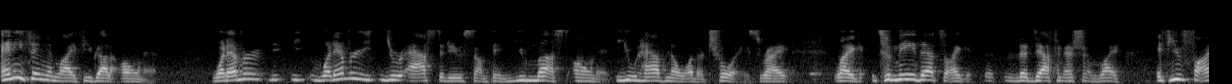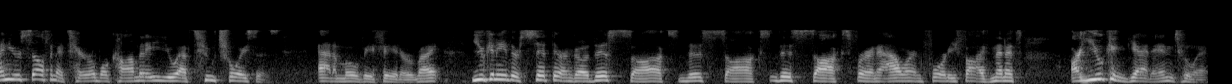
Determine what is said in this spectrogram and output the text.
anything in life you gotta own it whatever whatever you're asked to do something, you must own it. You have no other choice, right? Like to me, that's like the definition of life. If you find yourself in a terrible comedy, you have two choices at a movie theater, right? You can either sit there and go, "This sucks, this sucks, this sucks" for an hour and 45 minutes, or you can get into it.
